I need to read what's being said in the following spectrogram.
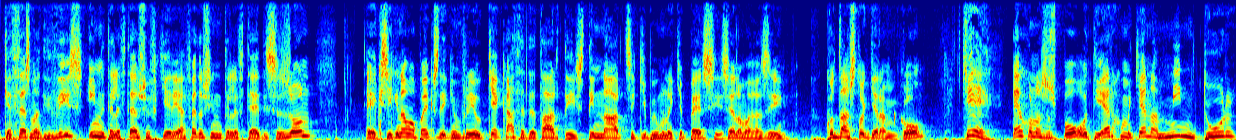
και θες να τη δεις, είναι η τελευταία σου ευκαιρία. Φέτος είναι η τελευταία της σεζόν. Ε, ξεκινάμε από 6 Δεκεμβρίου και κάθε Τετάρτη στην Arts, εκεί που ήμουν και πέρσι, σε ένα μαγαζί κοντά στο κεραμικό. Και έχω να σας πω ότι έρχομαι και ένα mini tour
